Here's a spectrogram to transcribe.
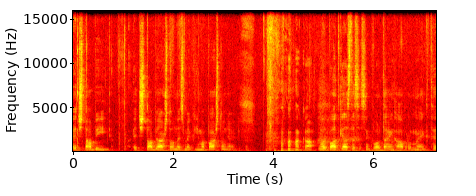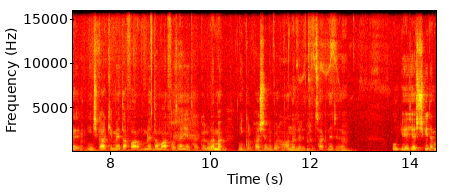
այդ շտաբի այդ շտաբի աշտոնից մեկ հիմա պաշտոնյա է Կա։ որ պատկաստես ասենք որտեղ ենք ապրում մենք, թե ինչ կարգի մետամորֆոզներ ենթարկվել։ Ուրեմն Նիկոլ Փաշյանը որ հանել էր ցուցակները, ու ես չգիտեմ,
